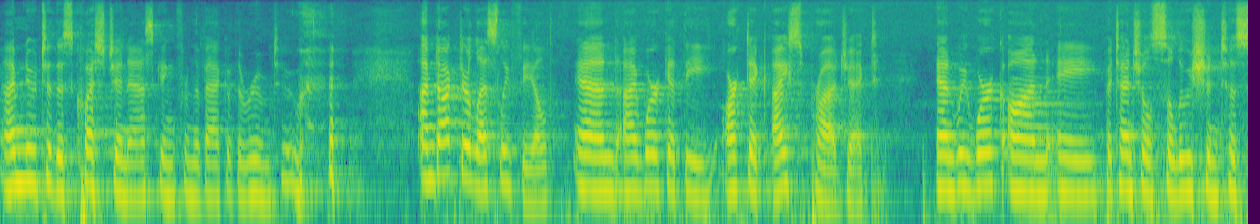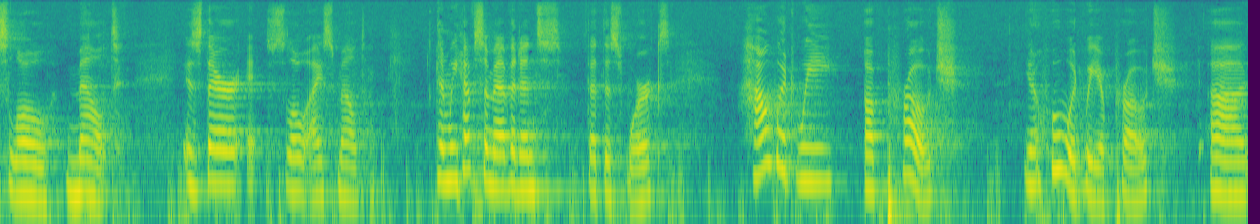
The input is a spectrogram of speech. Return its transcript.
I'm new to this question asking from the back of the room, too. I'm Dr. Leslie Field, and I work at the Arctic Ice Project, and we work on a potential solution to slow melt. Is there slow ice melt? And we have some evidence that this works. How would we approach, you know, who would we approach uh,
